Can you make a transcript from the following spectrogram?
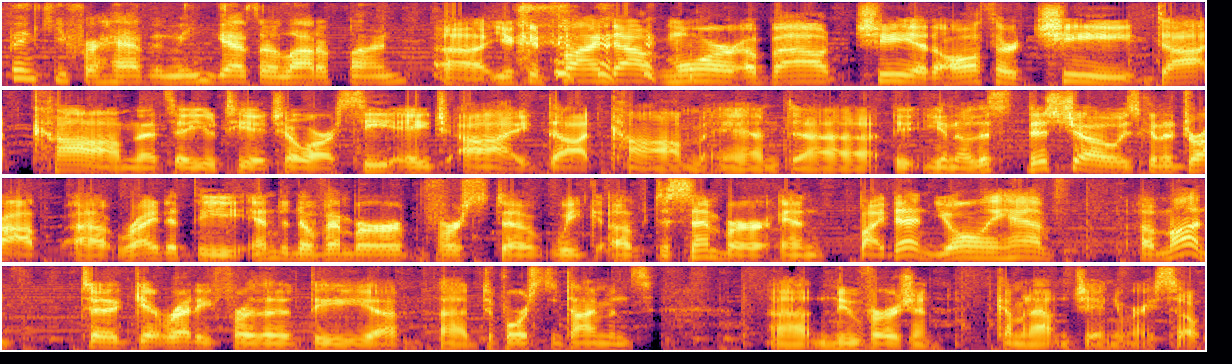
thank you for having me you guys are a lot of fun Uh, you can find out more about Chi at authorchi.com. That's A U T H O R C H I.com. And, uh, you know, this, this show is going to drop uh, right at the end of November, first uh, week of December. And by then, you only have a month to get ready for the, the uh, uh, Divorce to Diamonds uh, new version coming out in January. So,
